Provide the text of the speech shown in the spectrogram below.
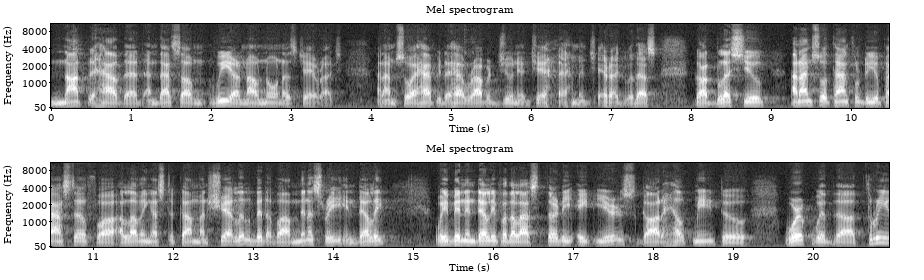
not to have that, and that's how we are now known as Jairaj. And I'm so happy to have Robert Jr., and Jairaj with us. God bless you. And I'm so thankful to you, Pastor, for allowing us to come and share a little bit of our ministry in Delhi. We've been in Delhi for the last 38 years. God helped me to work with uh, three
